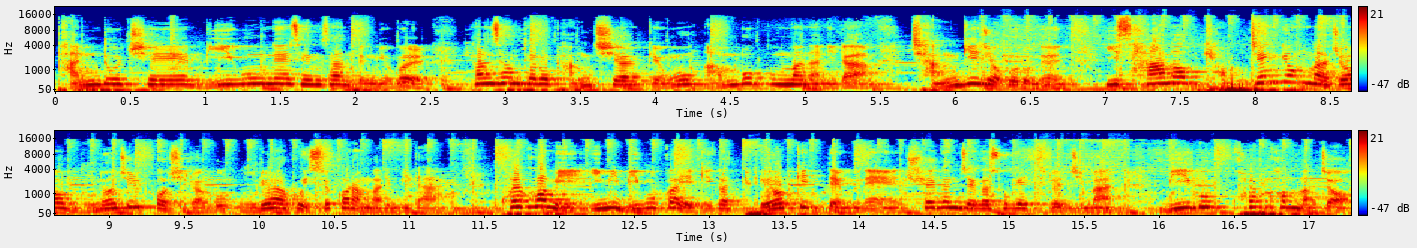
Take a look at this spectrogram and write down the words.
반도체의 미국 내 생산 능력을 현 상태로 방치할 경우 안보뿐만 아니라 장기적으로는 이 산업 경쟁력마저 무너질 것이라고 우려하고 있을 거란 말입니다. 퀄컴이 이미 미국과 얘기가 되었기 때문에 최근 제가 소개 드렸지만 미국 퀄컴마저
